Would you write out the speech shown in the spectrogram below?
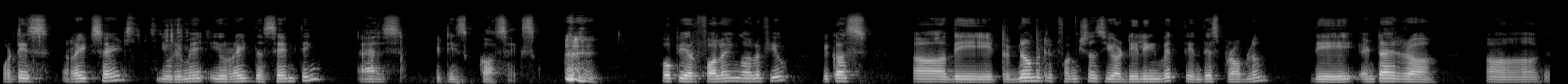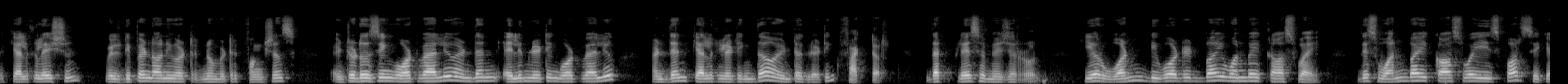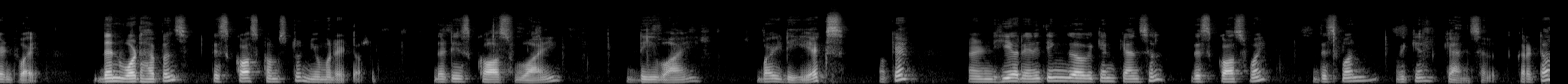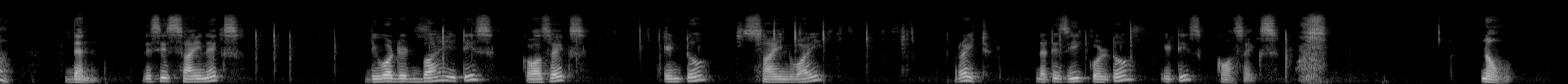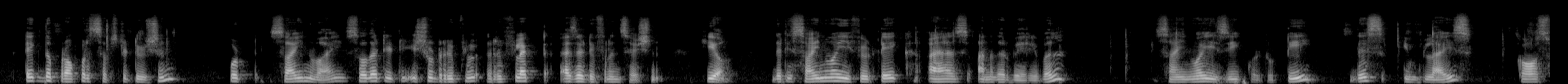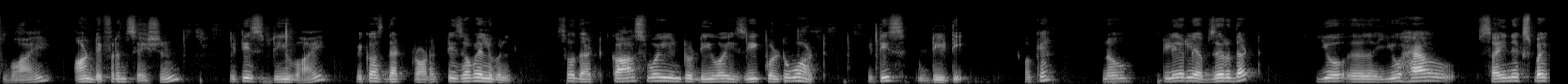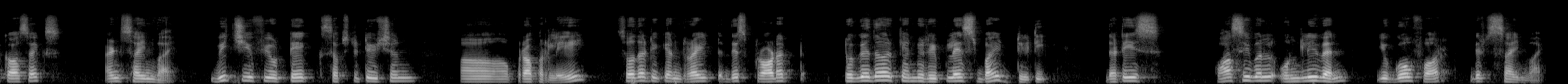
What is right side? You remain you write the same thing as it is cos x. Hope you are following all of you because uh, the trigonometric functions you are dealing with in this problem, the entire uh, uh, calculation will depend on your trigonometric functions introducing what value and then eliminating what value and then calculating the integrating factor that plays a major role. Here 1 divided by 1 by cos y, this 1 by cos y is for secant y. Then what happens? This cos comes to numerator. That is cos y dy by dx okay? And here anything uh, we can cancel? This cos y this one we can cancel correct huh? then this is sin x divided by it is cos x into sin y right? That is equal to it is cos x. Now take the proper substitution put sine y so that it, it should refl reflect as a differentiation. Here that is sine y if you take as another variable sine y is equal to t. This implies cos y on differentiation. It is dy because that product is available. So that cos y into dy is equal to what? It is dt. Okay? Now clearly observe that. You uh, you have sin x by cos x and sin y which if you take substitution uh, properly so that you can write this product together can be replaced by dt that is possible only when you go for that sin y.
